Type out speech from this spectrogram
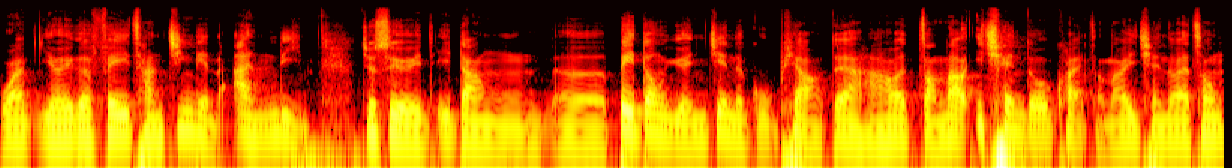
完有一个非常经典的案例，就是有一一档呃被动元件的股票，对啊，然后涨到一千多块，涨到一千多块，从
